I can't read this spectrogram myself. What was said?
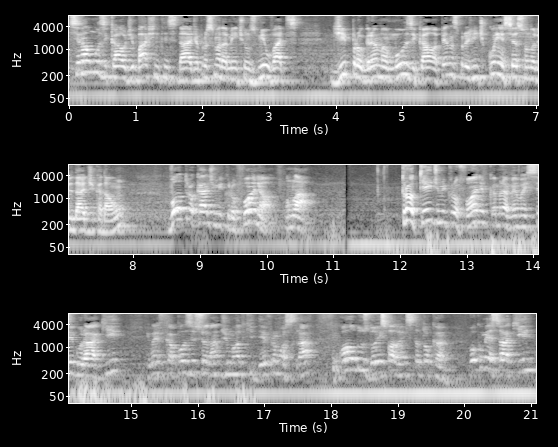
sinal musical de baixa intensidade, aproximadamente uns 1000 watts de programa musical, apenas para a gente conhecer a sonoridade de cada um. Vou trocar de microfone, ó. Vamos lá. Troquei de microfone, o cameraman vai segurar aqui e vai ficar posicionado de modo que dê para mostrar qual dos dois falantes está tocando. Vou começar aqui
